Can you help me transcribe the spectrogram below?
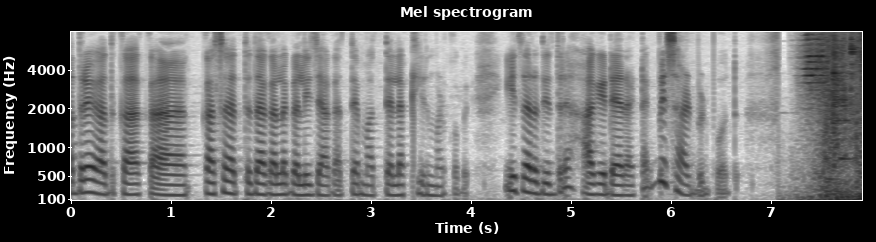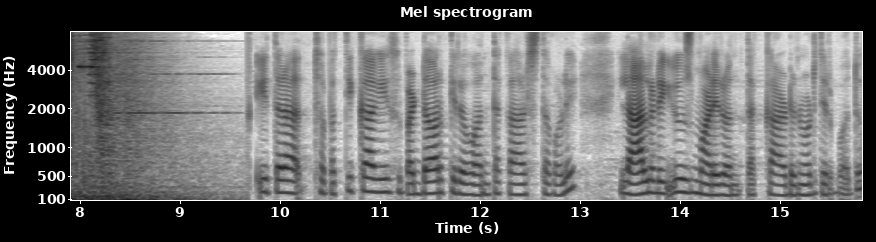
ಆದರೆ ಅದು ಕಸ ಹತ್ತಿದಾಗೆಲ್ಲ ಗಲೀಜಾಗತ್ತೆ ಮತ್ತೆಲ್ಲ ಕ್ಲೀನ್ ಮಾಡ್ಕೋಬೇಕು. ಈ ಥರದಿದ್ದರೆ ಹಾಗೆ ಡೈರೆಕ್ಟಾಗಿ ಬಿಸಾಡ್ಬಿಡ್ಬೋದು. ಈ ಥರ ಸ್ವಲ್ಪ ತಿಕ್ಕಾಗಿ ಸ್ವಲ್ಪ ಡಾರ್ಕ್ ಇರುವಂಥ ಕಾರ್ಡ್ಸ್ ತಗೊಳ್ಳಿ. ಇಲ್ಲ, ಆಲ್ರೆಡಿ ಯೂಸ್ ಮಾಡಿರೋಂಥ ಕಾರ್ಡು ನೋಡ್ತಿರ್ಬೋದು.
